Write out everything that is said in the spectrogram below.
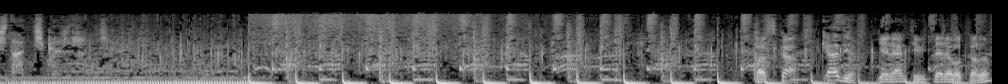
Baştan çıkarır. Pascal Kadir. gelen tweetlere bakalım.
